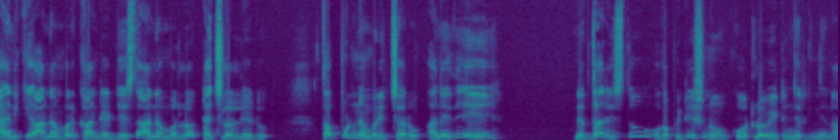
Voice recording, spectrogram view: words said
ఆయనకి ఆ నెంబర్ కాంటాక్ట్ చేస్తే ఆ నెంబర్లో టచ్లో లేడు తప్పుడు నెంబర్ ఇచ్చారు అనేది నిర్ధారిస్తూ ఒక పిటిషన్ కోర్టులో వేయటం జరిగింది నా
